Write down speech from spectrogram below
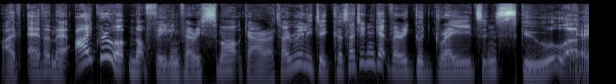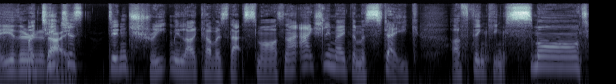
I've ever met. I grew up not feeling very smart, Garrett. I really did because I didn't get very good grades in school. Uh, Yeah, either My did I. teachers didn't treat me like I was that smart, and I actually made the mistake of thinking smart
